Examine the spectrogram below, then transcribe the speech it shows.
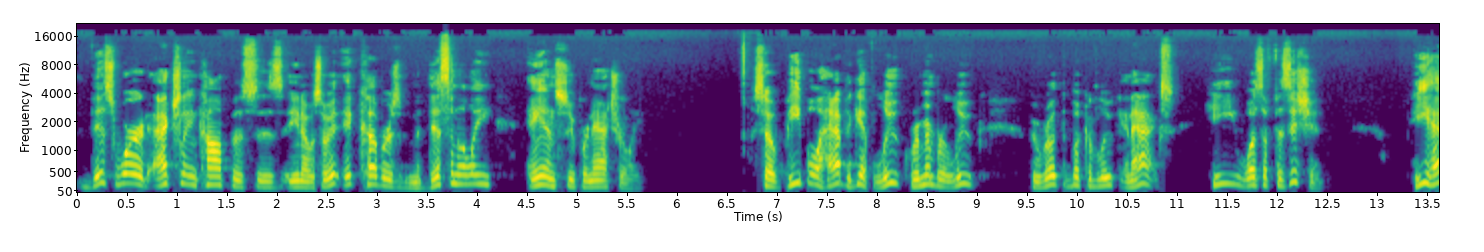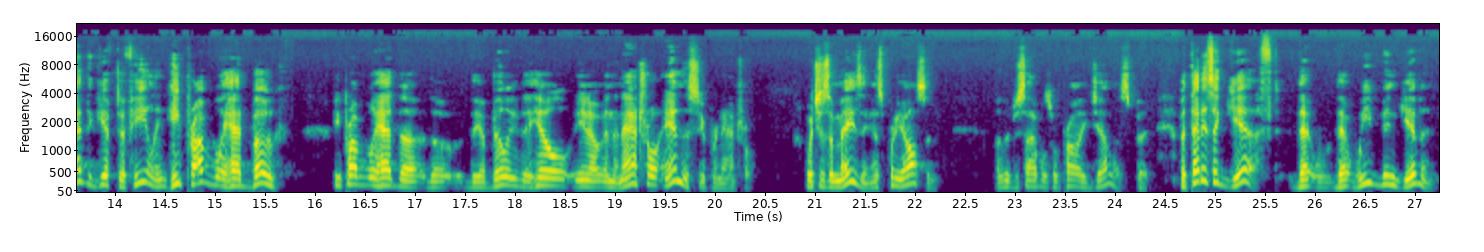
this word actually encompasses, you know, so it, it covers medicinally and supernaturally. So people have the gift. Luke, remember Luke, who wrote the book of Luke and Acts, he was a physician. He had the gift of healing. He probably had both. He probably had the, the, the ability to heal, you know, in the natural and the supernatural, which is amazing. That's pretty awesome. Other disciples were probably jealous, but, but that is a gift that, that we've been given,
